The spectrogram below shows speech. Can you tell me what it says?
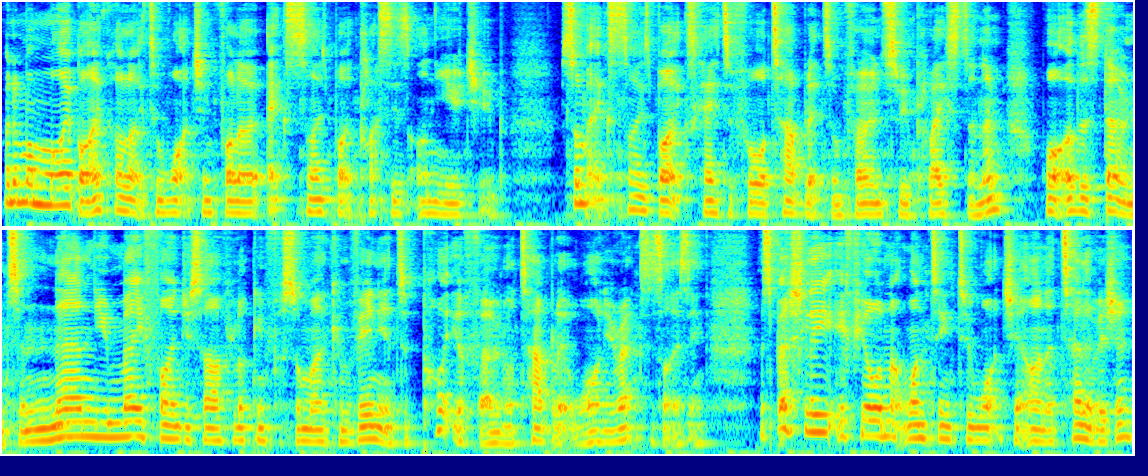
When I'm on my bike, I like to watch and follow exercise bike classes on YouTube. Some exercise bikes cater for tablets and phones to be placed on them, while others don't, and then you may find yourself looking for somewhere convenient to put your phone or tablet while you're exercising, especially if you're not wanting to watch it on a television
